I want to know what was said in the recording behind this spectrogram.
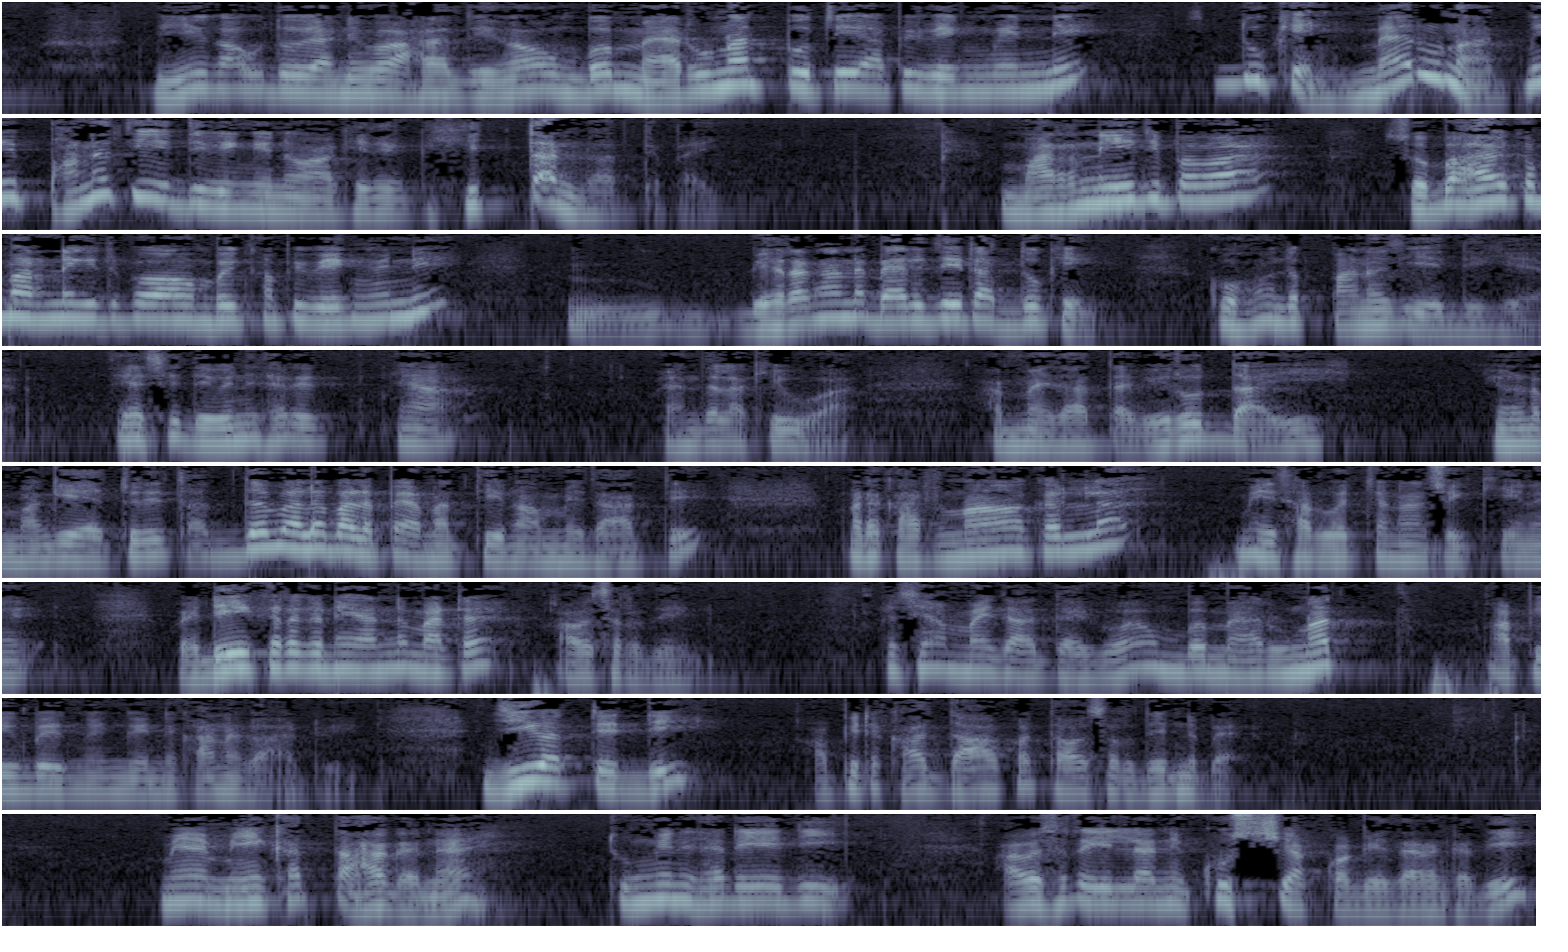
මේ කවුද යන්නේ අහලා දෙනවා උඹ මැරුණත් පුතේ අපි වෙන් වෙන්නේ දුකෙන් මැරුණත් මේ පණ තියේදී වෙන් වෙනවා කියන එක හිතන්නවත් එපයි මරණයේදී පවා ස්වභාවික මරණයේදී පවා උඹෙන් අපි වෙන් වෙන්නේ බේරගන්න බැරි දෙයකට දුකෙන් කොහොමද පණ තියේදී කියලා ඊටසේ දෙවෙනි සැරේ එයා වැඳලා කිව්වා අම්මයි තාත්තා විරුද්ධයි ඊළඟ මගේ ඇතුලේ තද්ද බල බලපෑමක් තියෙනවා අම්මේ තාත්තේ මට කරුණා කරලා මේ සරුවචනංශික කියන වැඩේ කරගෙන යන්න මට අවසර දෙන්න. ඊපස්සේ අම්මයි තාත්තයි කිව්වා උඹ මැරුණත් අපි උඹෙන් වෙන්නේ කනගාටුයි. ජීවත් වෙද්දී අපිට කවදාකවත් අවසර දෙන්න බෑ. මේ මේකත් අහගෙන තුන්වෙනි සැරේදී අවසර ඉල්ලන්නේ කුස්සියක් වගේ තැනකදී.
